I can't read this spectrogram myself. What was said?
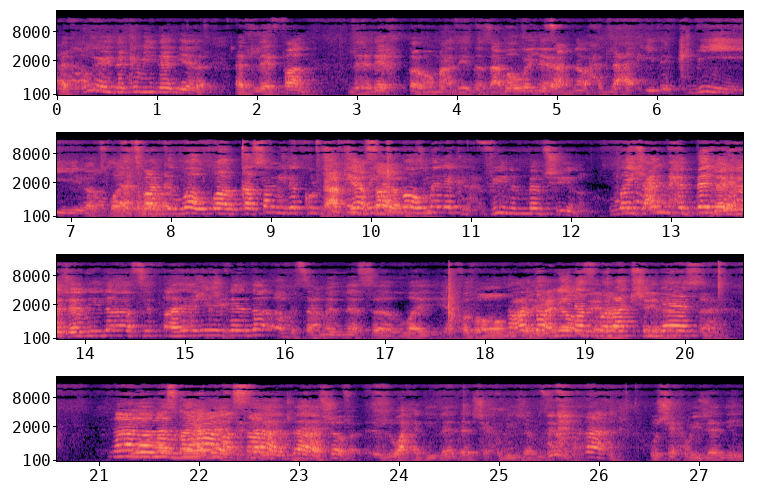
هاد هذا كميده ديالها. هاد لي فان الهلي خطاهم علينا. زعما ولات عندنا واحد العائلة كبيرة تبارك تبارك الله الله. والله القسم إلى كل شيء صاير. اللهم لك الحمد. فين ما مشينا. الله يجعل محبة دايره لك جميله سي طاهري كذا. بس زعما الناس الله يحفظهم عرضوا علينا في مراكش الناس. آه. لا لا ناس والله كرامة لا لا شوف الواحد الا دار شي حويجه مزيونه وشي حويجه هذه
